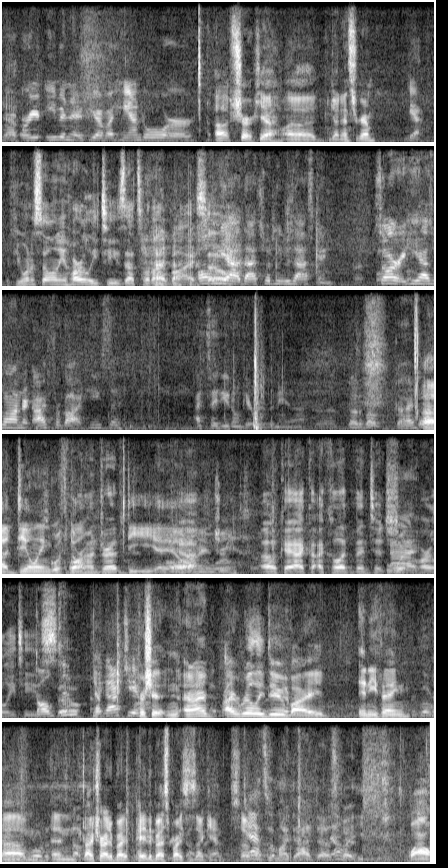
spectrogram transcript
Yeah. or even if you have a handle or Uh, sure. Yeah. Uh, you got Instagram? yeah. If you want to sell any Harley tees, that's what I buy. Oh so. yeah, that's what he was asking. Sorry, he has one on. I forgot. He said. I said you don't get rid of any of that. Not about Go ahead. Uh, dealing with Dalton. 400? D e a l i n g. Okay, I, I collect vintage Uh, Harley tees. Dalton, So. I got you. Appreciate it. And, and I, I really do buy anything, um, and I try to buy, pay the best prices I can. So, Yeah. That's what my dad does, No. but he. wow.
